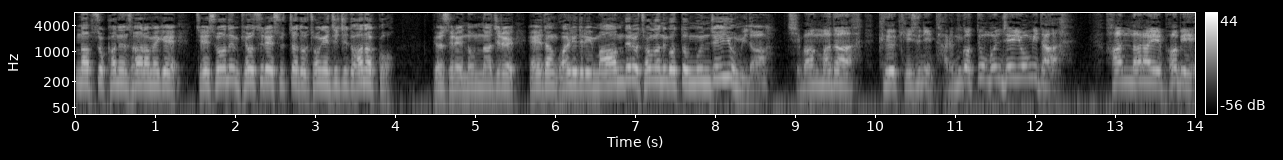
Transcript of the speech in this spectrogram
납속하는 사람에게 제수하는 벼슬의 숫자도 정해지지도 않았고 벼슬의 높낮이를 해당 관리들이 마음대로 정하는 것도 문제이옵니다. 지방마다 그 기준이 다른 것도 문제이옵니다. 한 나라의 법이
